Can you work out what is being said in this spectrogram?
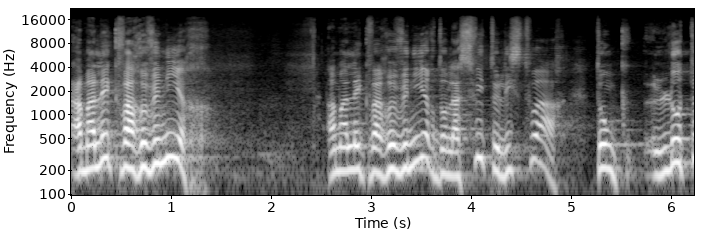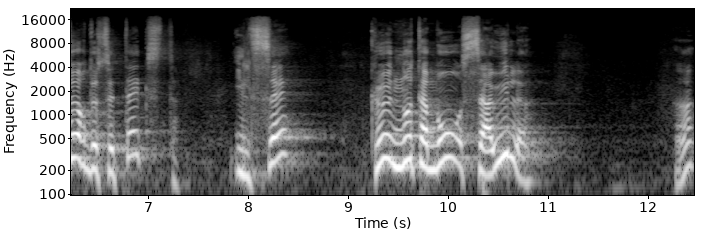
Amalek va revenir. Amalek va revenir dans la suite de l'histoire. Donc l'auteur de ce texte, il sait que notamment Saül, hein,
